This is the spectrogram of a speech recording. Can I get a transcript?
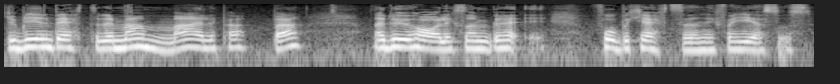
Du blir en bättre mamma eller pappa när du har liksom, får bekräftelsen ifrån Jesus.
